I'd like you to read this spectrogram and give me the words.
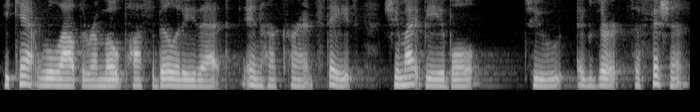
he can't rule out the remote possibility that, in her current state, she might be able to exert sufficient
